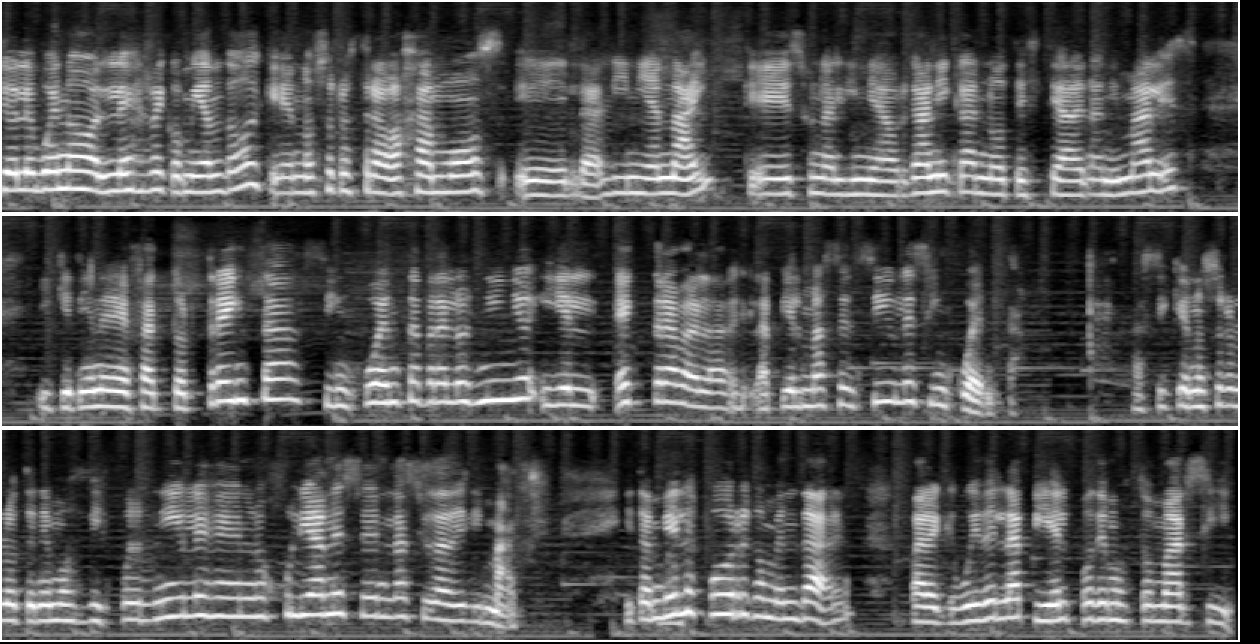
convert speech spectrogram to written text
Yo le, bueno, les recomiendo que nosotros trabajamos eh, la línea NICE, que es una línea orgánica no testeada en animales y que tiene factor 30, 50 para los niños y el extra para la, la piel más sensible 50. Así que nosotros lo tenemos disponibles en los Julianes en la ciudad de Limache. Y también les puedo recomendar, para que cuiden la piel, podemos tomar, si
